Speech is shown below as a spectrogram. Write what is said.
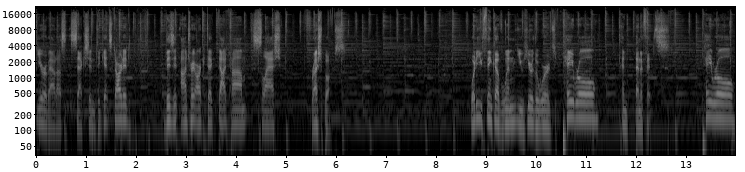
Hear About Us section to get started. visit entrearchitect.com slash freshbooks. What do you think of when you hear the words payroll and benefits? Payroll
